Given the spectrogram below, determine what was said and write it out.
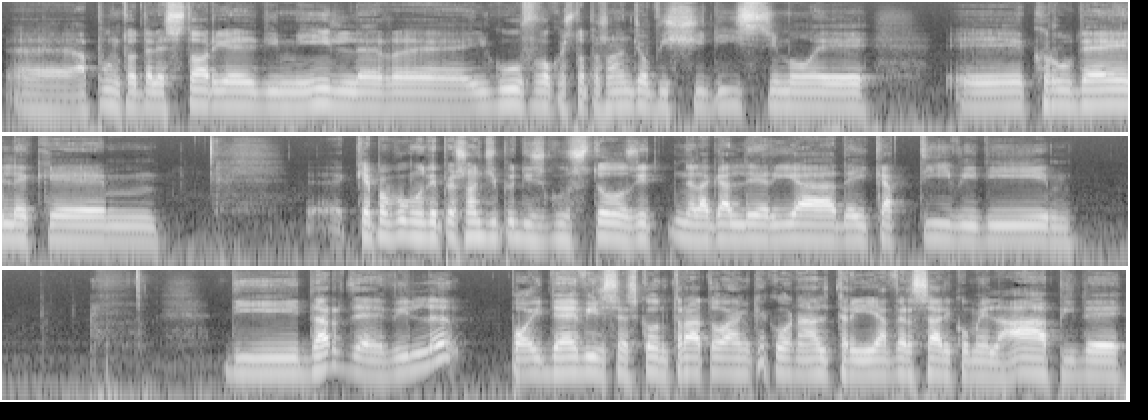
eh, appunto delle storie di Miller, eh, il Gufo, questo personaggio viscidissimo e, e crudele che, che, è proprio uno dei personaggi più disgustosi nella galleria dei cattivi di, di Daredevil poi Devil si è scontrato anche con altri avversari come Lapide,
